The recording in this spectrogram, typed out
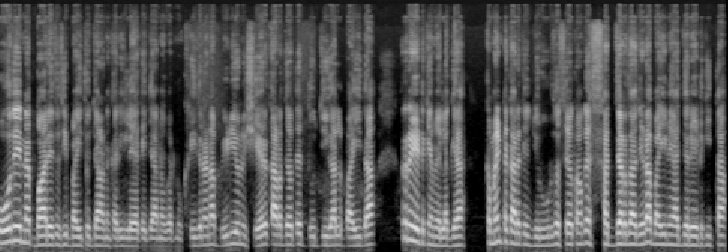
ਉਹਦੇ ਨ- ਬਾਰੇ ਤੁਸੀਂ ਬਾਈ ਤੋਂ ਜਾਣਕਾਰੀ ਲੈ ਕੇ ਜਾਨਵਰ ਨੂੰ ਖਰੀਦ ਲੈਣਾ। ਵੀਡੀਓ ਨੂੰ ਸ਼ੇਅਰ ਕਰ ਦਿਓ ਤੇ ਦੂਜੀ ਗੱਲ ਬਾਈ ਦਾ ਰੇਟ ਕਿਵੇਂ ਲੱਗਿਆ ਕਮੈਂਟ ਕਰਕੇ ਜਰੂਰ ਦੱਸਿਓ ਕਿਉਂਕਿ ਸੱਜਰ ਦਾ ਜਿਹੜਾ ਬਾਈ ਨੇ ਅੱਜ ਰੇਟ ਕੀਤਾ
